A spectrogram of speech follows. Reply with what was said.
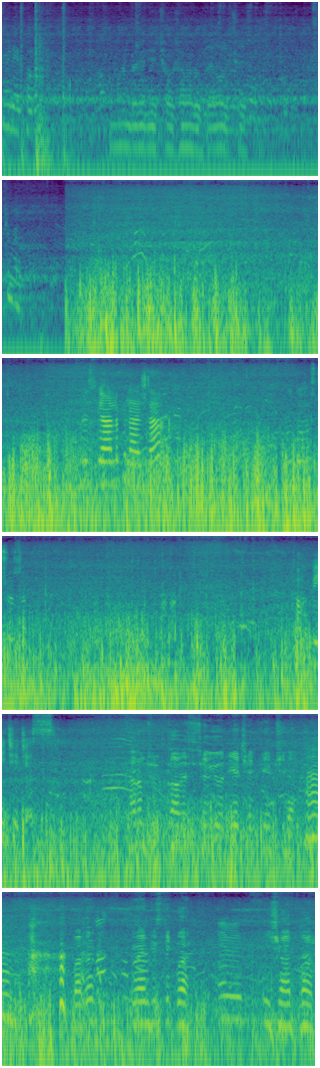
Şöyle yapalım. Belediye çalışanı da ben ölçüyoruz. Kimi? Rüzgarlı plajda bulduğumuz çözüm. Kahve içeceğiz. Karım Türk kahvesi seviyor diye çektiğim çile. Ha, Bakın mühendislik var, evet. inşaat var.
